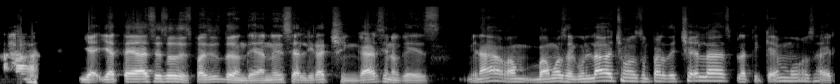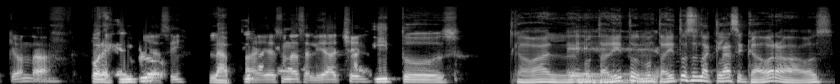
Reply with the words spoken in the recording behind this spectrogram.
Ajá. Ya, ya te das esos espacios de donde ya no es salir a chingar, sino que es, mira, vam- vamos a algún lado, echamos un par de chelas, platiquemos, a ver qué onda. Por Y ejemplo, así. la Ah, ya es una salida chill. platitos. Cabal, Eh. montaditos, montaditos es la clásica ahora, vamos.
